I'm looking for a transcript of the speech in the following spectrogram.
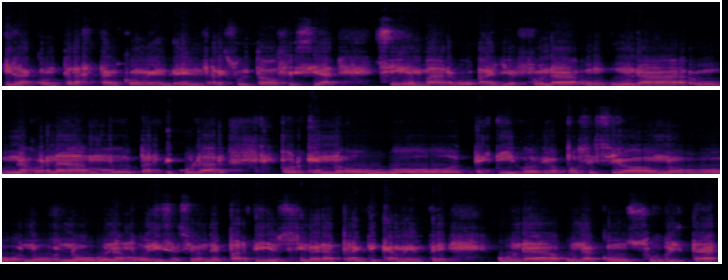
y la contrastan con el, el resultado oficial. Sin embargo, ayer fue una, una, una jornada muy particular porque no hubo testigos de oposición, no hubo, no, no hubo una movilización de partidos, sino era prácticamente una, una consulta,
